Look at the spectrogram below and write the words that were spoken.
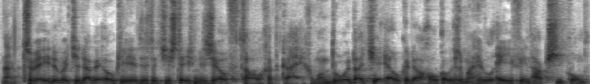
Nou, het tweede wat je daarbij ook leert is dat je steeds meer zelfvertrouwen gaat krijgen. Want doordat je elke dag, ook al is het maar heel even in actie komt,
